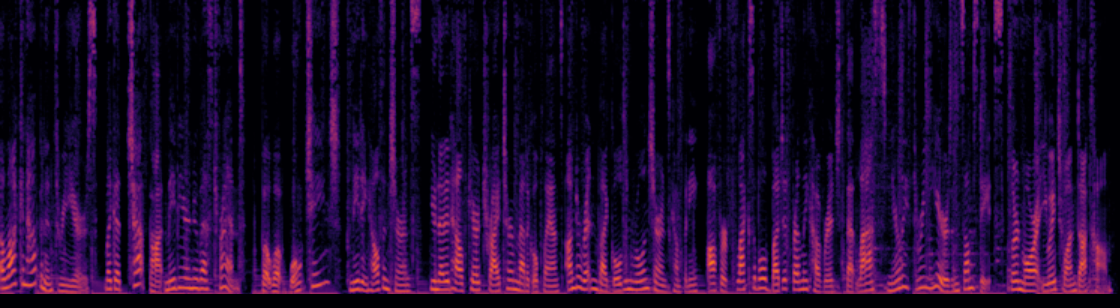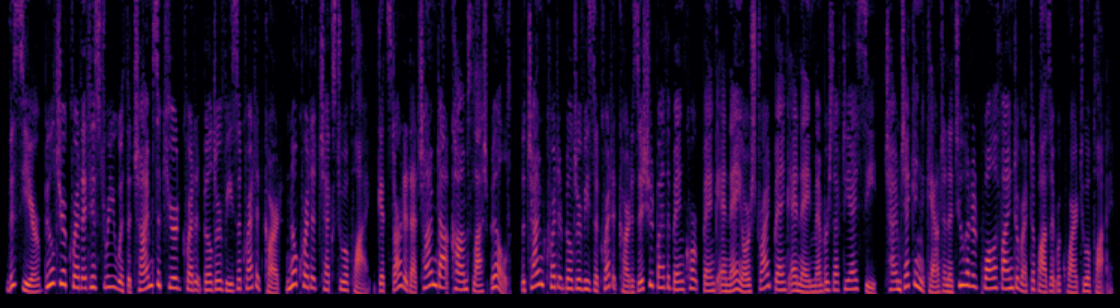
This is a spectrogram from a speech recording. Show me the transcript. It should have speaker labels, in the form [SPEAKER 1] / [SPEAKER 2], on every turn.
[SPEAKER 1] A lot can happen in three years, like a chatbot may be your new best friend. But what won't change? Needing health insurance. United Healthcare Tri Term Medical Plans, underwritten by Golden Rule Insurance Company, offer flexible, budget friendly coverage that lasts nearly three years in some states. Learn more at uh1.com.
[SPEAKER 2] This year, build your credit history with the Chime Secured Credit Builder Visa Credit Card. No credit checks to apply. Get started at Chime.com slash build. The Chime Credit Builder Visa Credit Card is issued by the Bancorp Bank N.A. or Stride Bank N.A. members FDIC. Chime checking account and a 200 qualifying direct deposit required to apply.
